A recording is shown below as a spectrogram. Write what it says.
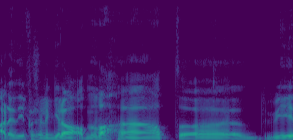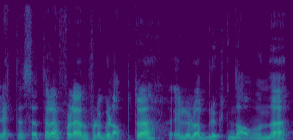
er det de forskjellige gradene, da. eh, At vi rettesetter deg for den, for du glapp du. Eller du har brukt navnet,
